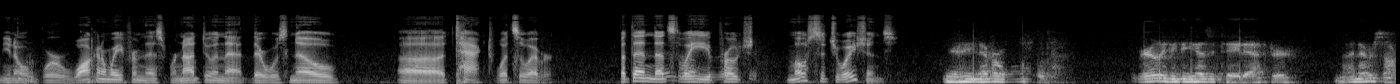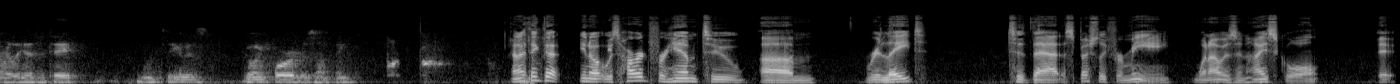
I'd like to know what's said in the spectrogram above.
you know we're walking away from this. We're not doing that. There was no uh, tact whatsoever. But then that's the way he approached most situations. Yeah, he never waffled. Rarely did he hesitate after. I never saw him really hesitate once he was going forward with something. And I think that you know it was hard for him to um, relate to that, especially for me, when I was in high school, it,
